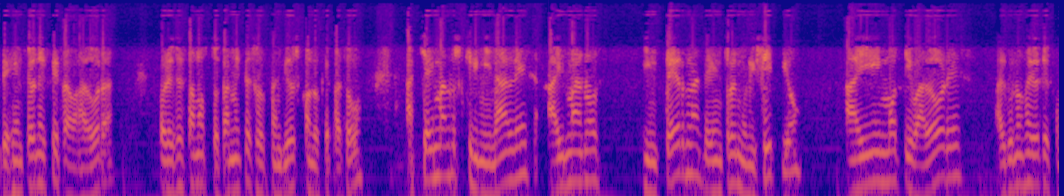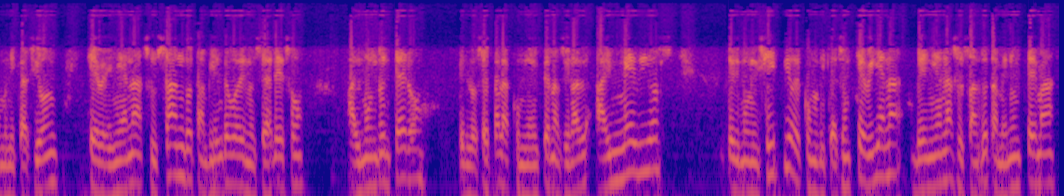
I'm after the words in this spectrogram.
de gente honesta y trabajadora. Por eso estamos totalmente sorprendidos con lo que pasó. Aquí hay manos criminales, hay manos internas dentro del municipio, hay motivadores, algunos medios de comunicación que venían asusando, también debo denunciar eso al mundo entero, que lo sepa la comunidad internacional. Hay medios del municipio de comunicación que venían, venían asusando también un tema,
